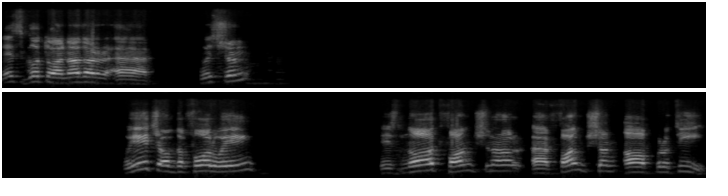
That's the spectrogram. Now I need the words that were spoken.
Let's go to another uh, question. Which of the following is not functional uh, function of proteins?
